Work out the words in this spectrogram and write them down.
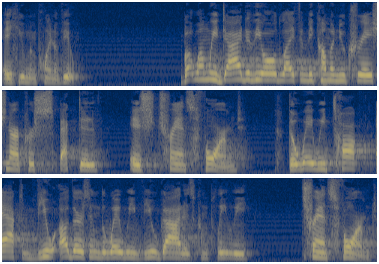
a human point of view. But when we die to the old life and become a new creation, our perspective is transformed. The way we talk, act, view others, and the way we view God is completely transformed.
